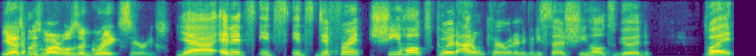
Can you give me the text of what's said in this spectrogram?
Yes, um, Ms. Marvel is a great series. Yeah, and it's it's it's different. She-Hulk's good. I don't care what anybody says. She-Hulk's good. But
